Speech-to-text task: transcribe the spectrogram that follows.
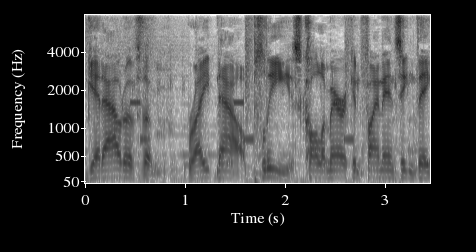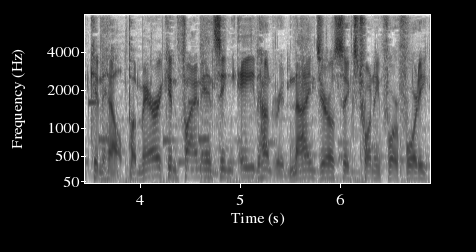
Get out of them right now, please. Call American Financing; they can help. American Financing 800 906 2440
